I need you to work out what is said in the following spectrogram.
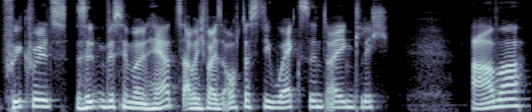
Prequels sind ein bisschen mein Herz, aber ich weiß auch, dass die wack sind eigentlich. Aber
